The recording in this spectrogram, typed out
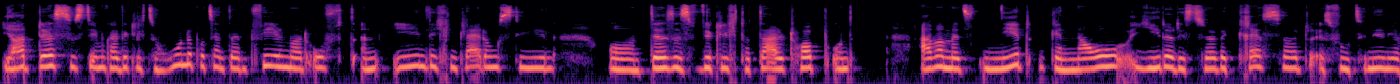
ja, das System kann ich wirklich zu 100% empfehlen. Man hat oft einen ähnlichen Kleidungsstil und das ist wirklich total top. Und aber man jetzt nicht genau jeder dieselbe Kresse hat. Es funktionieren ja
